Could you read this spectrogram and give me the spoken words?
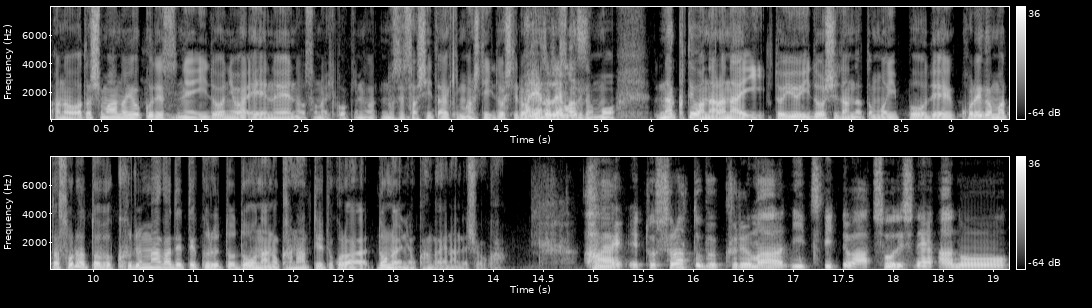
あの私もあのよくですね移動には ANA のその飛行機の乗せさせていただきまして移動しているわけなんですけれどもなくてはならないという移動手段だと思う一方でこれがまた空飛ぶ車が出てくるとどうなのかなというところはどのようにお考えなんでしょうか？はい、えっと、空飛ぶ車については、そうですね、あの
